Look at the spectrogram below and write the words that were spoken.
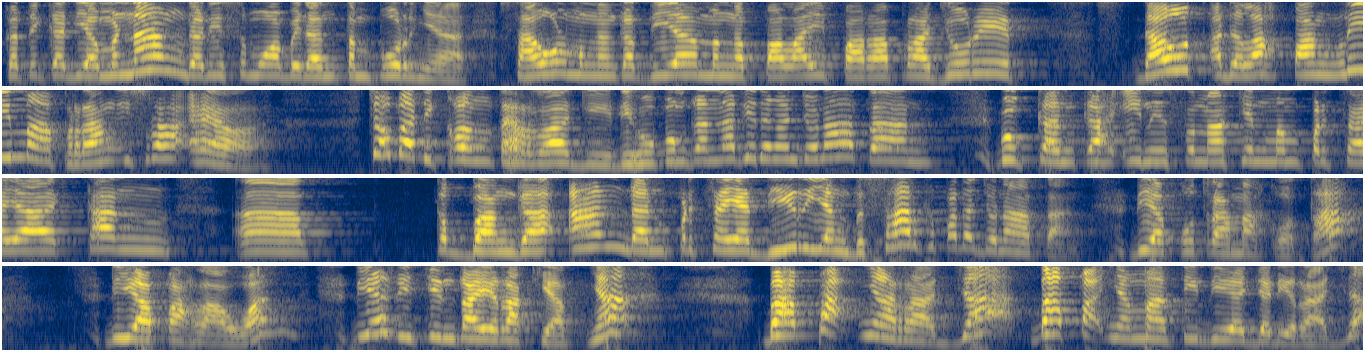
Ketika dia menang dari semua medan tempurnya, Saul mengangkat dia mengepalai para prajurit. Daud adalah panglima perang Israel. Coba dikonter lagi, dihubungkan lagi dengan Jonathan. Bukankah ini semakin mempercayakan uh, kebanggaan dan percaya diri yang besar kepada Jonathan. Dia putra mahkota, dia pahlawan, dia dicintai rakyatnya, bapaknya raja, bapaknya mati dia jadi raja.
